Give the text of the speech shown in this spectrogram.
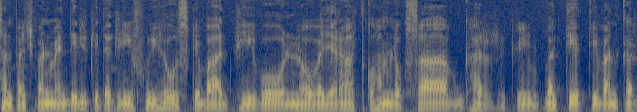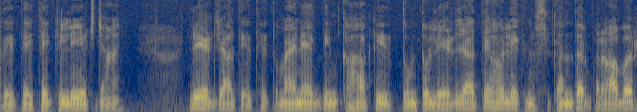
سن پچپن میں دل کی تکلیف ہوئی ہے، اس کے بعد بھی وہ نو بجے رات کو ہم لوگ سب گھر کی بتی اتتی بند کر دیتے تھے کہ لیٹ جائیں۔ لیٹ جاتے تھے۔ تو میں نے ایک دن کہا کہ تم تو لیٹ جاتے ہو، لیکن سکندر برابر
